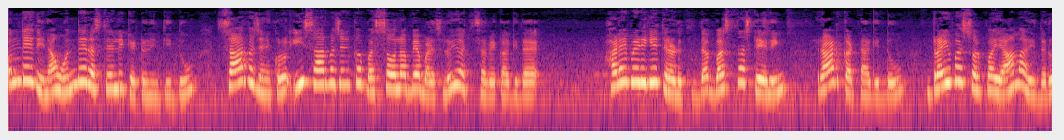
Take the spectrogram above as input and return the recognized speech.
ಒಂದೇ ದಿನ ಒಂದೇ ರಸ್ತೆಯಲ್ಲಿ ಕೆಟ್ಟು ನಿಂತಿದ್ದು, ಸಾರ್ವಜನಿಕರು ಈ ಸಾರ್ವಜನಿಕ ಬಸ್ ಸೌಲಭ್ಯ ಬಳಸಲು ಯೋಚಿಸಬೇಕಾಗಿದೆ. ಹಳೆಬೇಡಿಗೆ ತೆರಳುತ್ತಿದ್ದ ಬಸ್ನ ಸ್ಟೇರಿಂಗ್ ರಾಡ್ ಕಟ್ ಆಗಿದ್ದು ಡ್ರೈವರ್ ಸ್ವಲ್ಪ ಯಾಮಾರಿದ್ದರೂ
